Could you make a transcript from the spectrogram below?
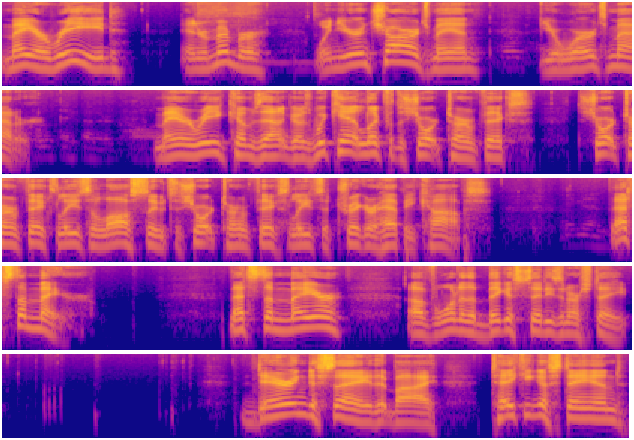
Mayor Reed, and remember, when you're in charge, man, your words matter. Mayor Reed comes out and goes, "We can't look for the short-term fix. Short term fix leads to lawsuits. A short term fix leads to trigger happy cops. That's the mayor. That's the mayor of one of the biggest cities in our state. Daring to say that by taking a stand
